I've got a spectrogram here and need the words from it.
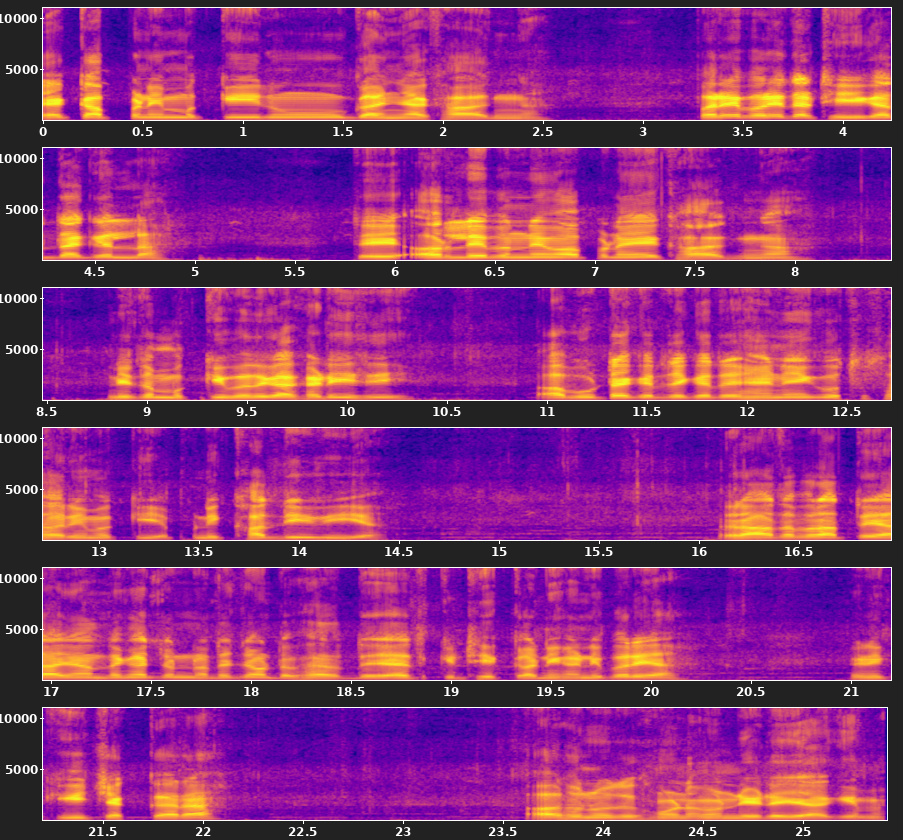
ਇੱਕ ਆਪਣੀ ਮੱਕੀ ਨੂੰ ਗਾਈਆਂ ਖਾ ਗਈਆਂ। ਪਰੇ ਪਰੇ ਤਾਂ ਠੀਕ ਅੱਧਾ ਕਿੱਲਾ। ਤੇ ਔਰਲੇ ਬੰਨੇ ਆਪਣੇ ਖਾ ਗਈਆਂ। ਨਹੀਂ ਤਾਂ ਮੱਕੀ ਵਧਗਾ ਖੜੀ ਸੀ। ਆ ਬੂਟੇ ਕਿਤੇ ਕਿਤੇ ਹੈ ਨਹੀਂ ਉੱਥੋਂ ਸਾਰੀ ਮੱਕੀ ਆਪਣੀ ਖਾਧੀ ਵੀ ਆ। ਰਾਤ ਬਰਾਤੇ ਆ ਜਾਂਦੀਆਂ ਝੁੰਡਾਂ ਦੇ ਝੁੰਡ ਫਿਰਦੇ ਆ ਕਿ ਠੇਕਾ ਨਹੀਂ ਖਾਣੀ ਭਰਿਆ। ਯਾਨੀ ਕੀ ਚੱਕਰ ਆ? ਆ ਤੁਹਾਨੂੰ ਦਿਖਾਉਣਾ ਮੈਂ ਨੇੜੇ ਜਾ ਕੇ ਮੈਂ।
